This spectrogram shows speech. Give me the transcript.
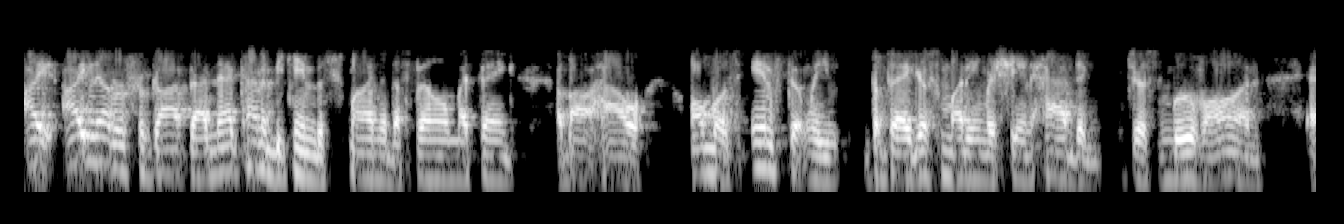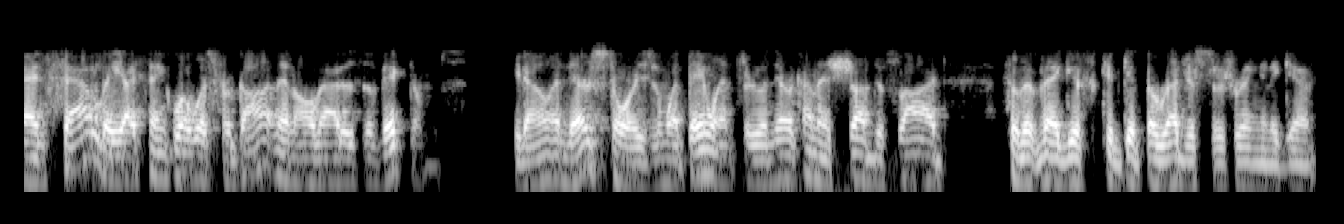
I, I never forgot that and that kind of became the spine of the film, I think, about how almost instantly the Vegas money machine had to just move on. And sadly, I think what was forgotten in all that is the victims, you know, and their stories and what they went through, and they were kind of shoved aside so that Vegas could get the registers ringing again.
